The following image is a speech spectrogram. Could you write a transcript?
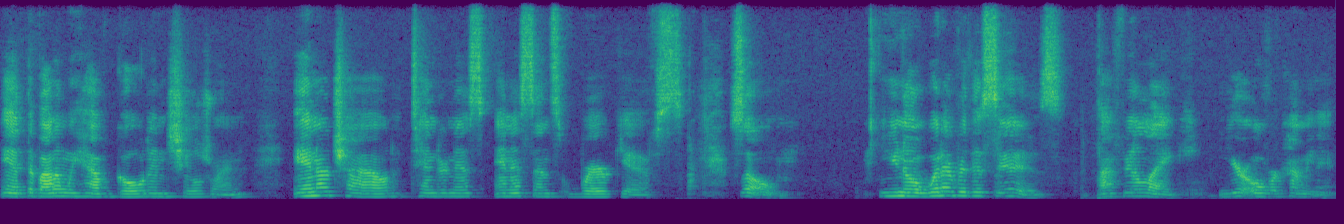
At the bottom, we have golden children. Inner child, tenderness, innocence, rare gifts. So, you know, whatever this is, I feel like you're overcoming it.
